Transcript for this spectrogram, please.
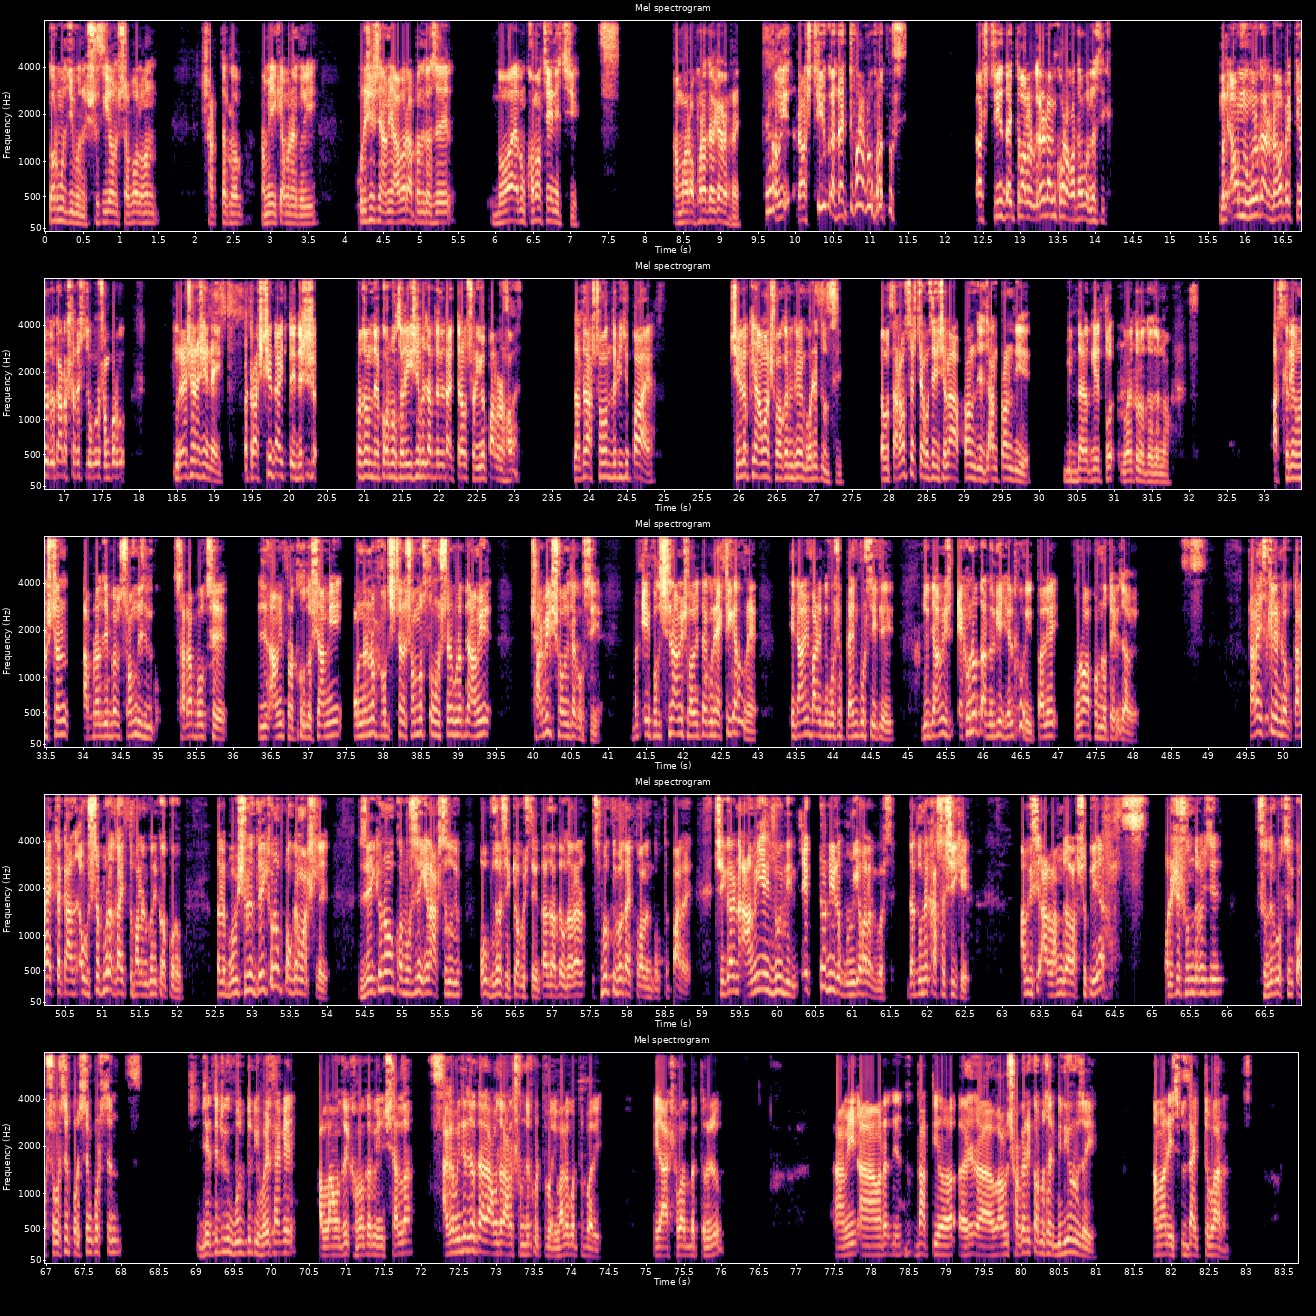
কর্মজীবনে সুখী হন, সফল হন, সার্থক হোক আমি এই কামনা করি। পরিশেষে আমি আবার আপনাদের কাছে দোয়া এবং ক্ষমা চেয়ে নিচ্ছি। আমার অপরাধের কারণে। আমি রাষ্ট্রীয় দায়িত্ব পালন অপরাধ করছি। রাষ্ট্রীয় দায়িত্ব পালন করার আমি কড়া কথা বলেছি। মানে অন্য কোনো কারণে, আমার ব্যক্তিগত কারোর সাথে কোনো সম্পর্ক রেশারেশি নেই। রাষ্ট্রীয় দায়িত্ব দেশের প্রজন্মের কর্মচারী হিসেবে যাতে দায়িত্ব সরিয়ে পালন হয়, যাতে রাষ্ট্র মধ্যে কিছু পায়, সে লক্ষ্যে আমার সহকারীকে গড়ে তুলছি। এবং তারাও চেষ্টা করছে ইনশাল্লাহ আপ্রাণ দিয়ে যান প্রাণ দিয়ে বিদ্যালয়কে গড়ে তোলার জন্য। আজকের এই অনুষ্ঠান আপনারা যেভাবে শ্রম দিয়েছেন, সারা বলছে যে আমি প্রত্যক্ষদর্শী, আমি অন্যান্য প্রতিষ্ঠানের সমস্ত অনুষ্ঠানগুলোতে আমি সার্বিক সহযোগিতা করছি। বাট এই প্রতিষ্ঠানে আমি সহযোগিতা করি একটি কারণে, এটা আমি বাড়িতে বসে প্ল্যান করছি এটাই। যদি আমি এখনও তাদেরকে হেল্প করি, তাহলে কোনো অপূর্ণ থেকে যাবে। তারা স্কিলেন্ড হোক, তারা একটা কাজ, অনুষ্ঠান পুরো দায়িত্ব পালন করে করুক তাহলে ভবিষ্যতে যে কোনো প্রোগ্রাম আসলে, যে কোনো কর্মসূচি এখানে আসছে যদি বুঝা শিক্ষা অফিস থেকে, তা যাতে ওনারা স্মুথলি দায়িত্ব পালন করতে পারে। সেই কারণে আমি এই দুই দিন একটু নীরব ভূমিকা পালন করছি, যাতে উনি কাজটা শিখে। আমি দেখছি আলহামদুলিল্লাহ, শুক্রিয়া। অনেকটা সুন্দর হয়েছে, সুন্দর করছেন, কষ্ট করছেন, পরিশ্রম করছেন। যেটুকু ভুল ত্রুটি হয়ে থাকে, আল্লাহ আমাদের ক্ষমা করবে ইনশাল্লাহ আগামী দিনে যাতে আমাদের আরও সুন্দর করতে পারি, ভালো করতে পারি, এই আশাবাদ ব্যক্ত রইল। আমি, আমার জাতীয় সরকারি কর্মচারী বিধি অনুযায়ী আমার স্কুল দায়িত্বভার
